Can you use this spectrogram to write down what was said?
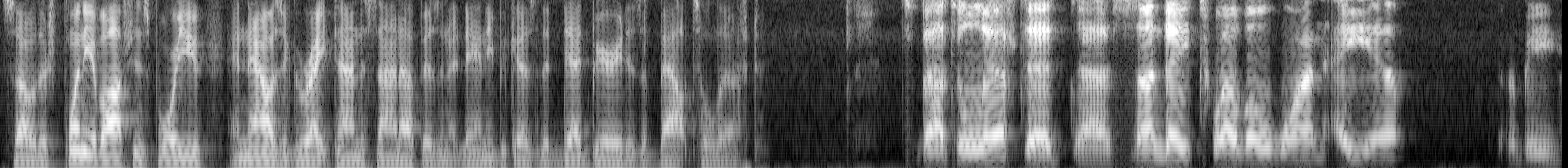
So there's plenty of options for you, and now is a great time to sign up, isn't it, Danny? Because the dead period is about to lift. It's about to lift at uh, Sunday, 12:01 a.m. It'll be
